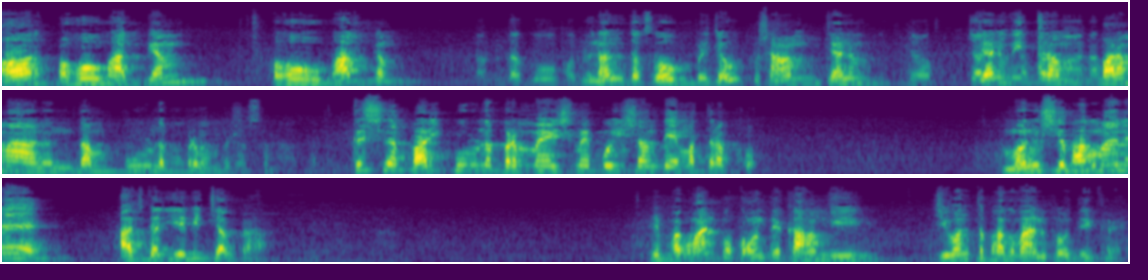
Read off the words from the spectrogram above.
और अहो भाग्यम अहो भाग्यम। नंद गोप प्रजौ कुशाम जन्म जन्मित्रम परमानंदम पूर्ण ब्रह्म कृष्ण परिपूर्ण ब्रह्म है इसमें कोई संदेह मत रखो। मनुष्य भगवान है, आजकल ये भी चल रहा। ये भगवान को कौन देखा? हम भी जीवंत भगवान को देख रहे हैं।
